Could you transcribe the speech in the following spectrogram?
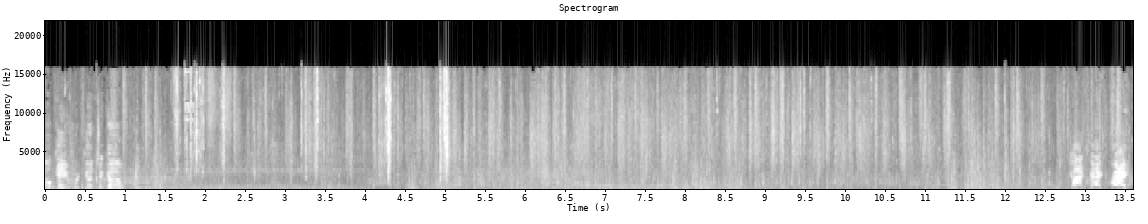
Okay, we're good to go. Contact! Right!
